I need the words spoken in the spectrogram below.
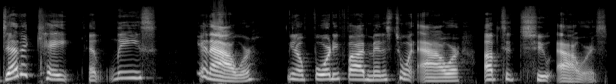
dedicate at least an hour, you know, 45 minutes to an hour, up to two hours.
